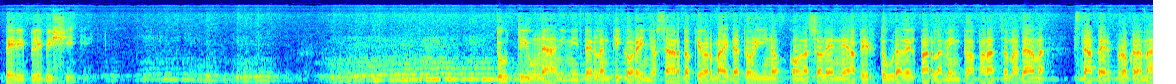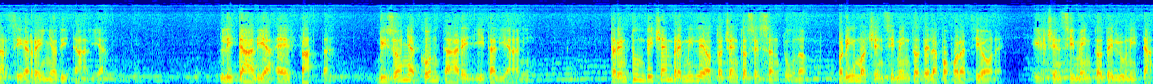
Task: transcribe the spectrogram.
per i plebisciti. Tutti unanimi per l'antico regno sardo che ormai da Torino, con la solenne apertura del Parlamento a Palazzo Madama, sta per proclamarsi Regno d'Italia. L'Italia è fatta. Bisogna contare gli italiani. 31 dicembre 1861, primo censimento della popolazione, il censimento dell'unità.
